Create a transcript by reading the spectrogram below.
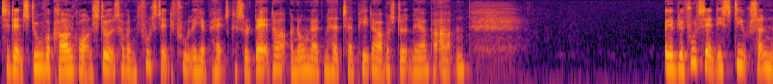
til den stue, hvor kravlegården stod, så var den fuldstændig fuld af japanske soldater, og nogle af dem havde taget Peter op og stod med ham på armen. Og jeg blev fuldstændig stiv, sådan,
